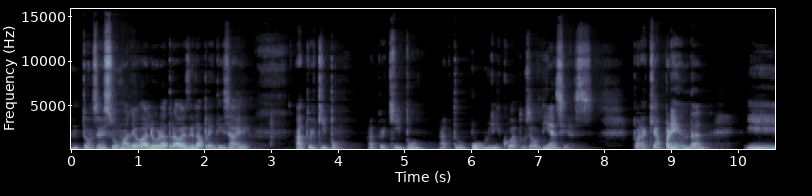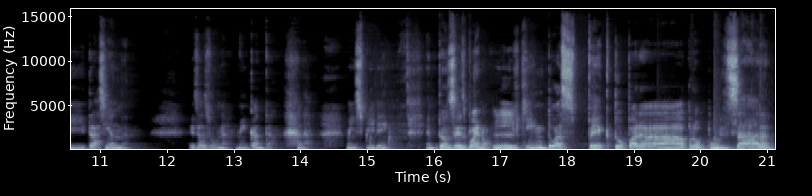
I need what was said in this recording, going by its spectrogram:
Entonces súmale valor a través del aprendizaje a tu equipo, a tu equipo, a tu público, a tus audiencias, para que aprendan y trasciendan. Esa es una, me encanta. me inspiré. Entonces, bueno, el quinto aspecto para propulsar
